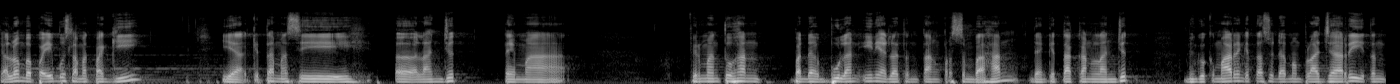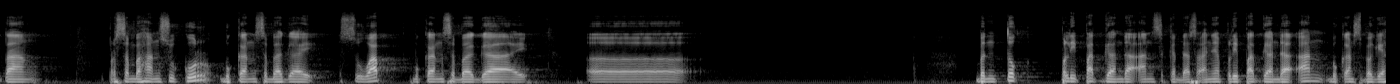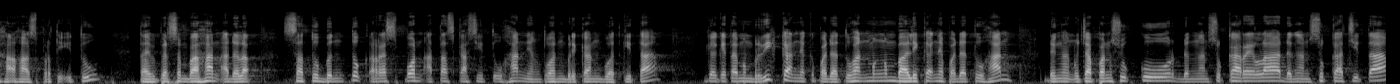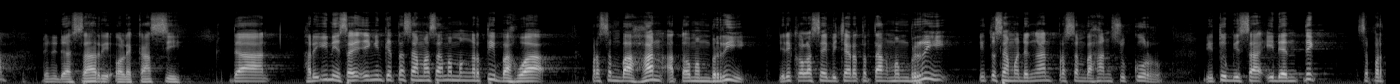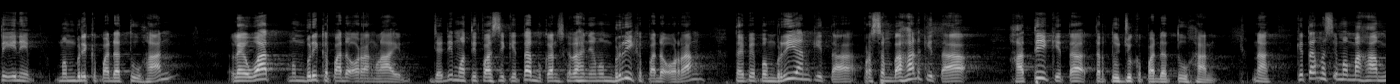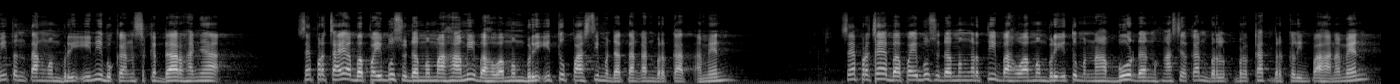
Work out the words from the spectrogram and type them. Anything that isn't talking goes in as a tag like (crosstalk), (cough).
Shalom Bapak Ibu, selamat pagi. Ya, kita masih uh, lanjut tema firman Tuhan pada bulan ini adalah tentang persembahan dan kita akan lanjut. Minggu kemarin kita sudah mempelajari tentang persembahan syukur bukan sebagai suap, bukan sebagai uh, bentuk pelipat gandaan sekedar soalnya pelipat gandaan bukan sebagai hal-hal seperti itu tapi persembahan adalah satu bentuk respon atas kasih Tuhan yang Tuhan berikan buat kita. Jika kita memberikannya kepada Tuhan, mengembalikannya pada Tuhan dengan ucapan syukur, dengan sukarela, dengan sukacita, dan didasari oleh kasih. Dan hari ini saya ingin kita sama-sama mengerti bahwa persembahan atau memberi. Jadi kalau saya bicara tentang memberi, itu sama dengan persembahan syukur. Itu bisa identik seperti ini, memberi kepada Tuhan, lewat memberi kepada orang lain. Jadi motivasi kita bukan sekedar hanya memberi kepada orang, tapi pemberian kita, persembahan kita, hati kita tertuju kepada Tuhan. Nah, kita mesti memahami tentang memberi ini bukan sekedar hanya saya percaya Bapak Ibu sudah memahami bahwa memberi itu pasti mendatangkan berkat. Amin. Saya percaya Bapak Ibu sudah mengerti bahwa memberi itu menabur dan menghasilkan berkat berkelimpahan. Amin.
